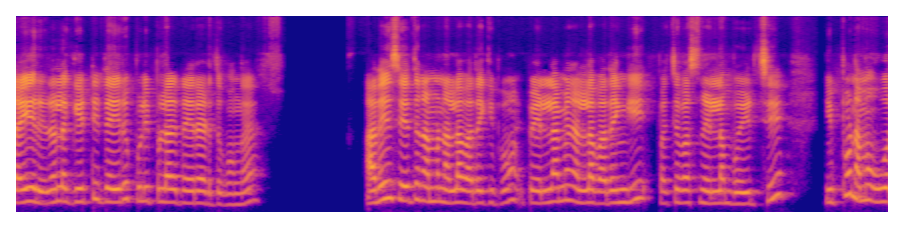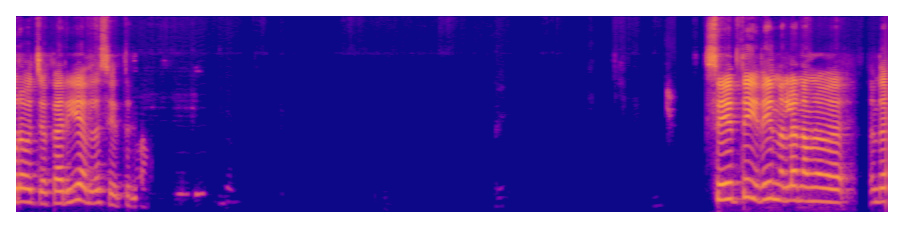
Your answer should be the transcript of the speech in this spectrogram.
தயிர் நல்லா கெட்டி தயிர் புளிப்பில்லாத தயிராக எடுத்துக்கோங்க. அதையும் சேர்த்து நம்ம நல்லா வதக்கிப்போம். இப்போ எல்லாமே நல்லா வதங்கி பச்சை வாசனை எல்லாம் போயிடுச்சு. இப்போ நம்ம ஊற வச்ச கறியை அதில் சேர்த்துக்கலாம். சேர்த்து இதையும் நல்லா நம்ம அந்த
